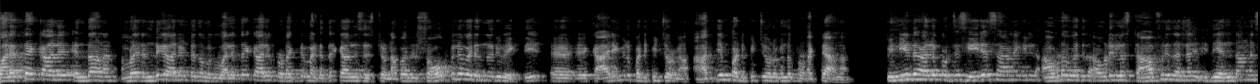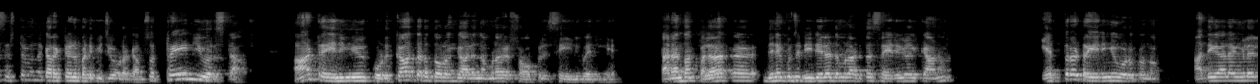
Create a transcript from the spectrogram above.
വലത്തെ കാൽ എന്താണ്? നമ്മൾ രണ്ട് കാലുണ്ട് നമുക്ക്. വലത്തെ കാൽ പ്രൊഡക്റ്റും ഇടത്തെ കാൽ സിസ്റ്റം ഉണ്ട് അപ്പൊ ഒരു ഷോപ്പിൽ വരുന്ന ഒരു വ്യക്തി കാര്യങ്ങൾ പഠിപ്പിച്ചു കൊടുക്കണം ആദ്യം പഠിപ്പിച്ചു കൊടുക്കുന്ന പ്രൊഡക്റ്റ് ആണ്. പിന്നീട് അയാൾ കുറച്ച് സീരിയസ് ആണെങ്കിൽ അവിടെ വരുന്ന അവിടെയുള്ള സ്റ്റാഫിന് തന്നെ ഇത് എന്താണ് സിസ്റ്റം എന്ന് കറക്റ്റായിട്ട് പഠിപ്പിച്ചു കൊടുക്കാം. സോ ട്രെയിൻ യുവർ സ്റ്റാഫ് ആ ട്രെയിനിങ് കൊടുക്കാത്തടത്തോളം കാലം നമ്മുടെ ഷോപ്പിൽ സെയിൽ വരില്ല. കാരണം എന്താ? പല ഇതിനെക്കുറിച്ച് ഡീറ്റെയിൽ ആയിട്ട് നമ്മൾ അടുത്ത സ്ലൈഡുകളിൽ കാണും. എത്ര ട്രെയിനിങ് കൊടുക്കുന്നു? ആദ്യകാലങ്ങളിൽ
